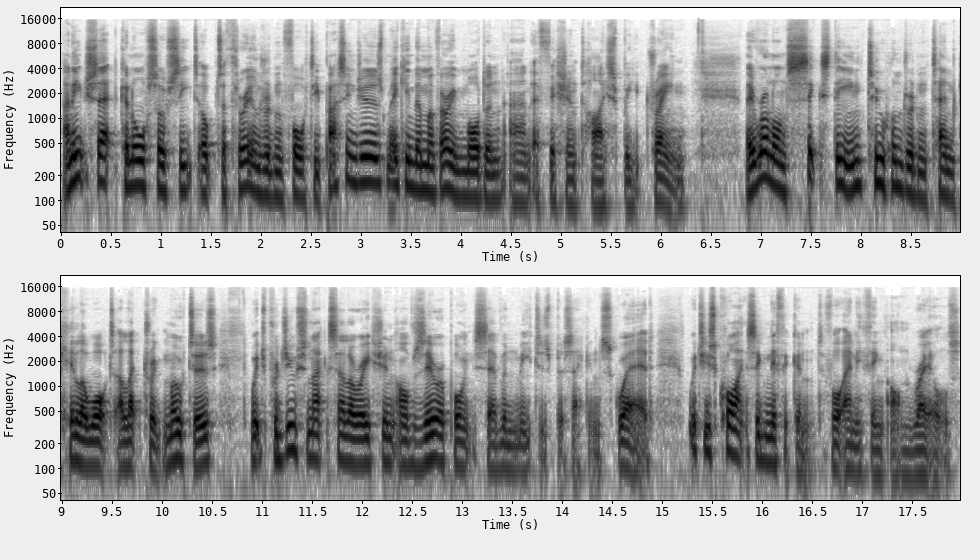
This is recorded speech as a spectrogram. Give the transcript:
And each set can also seat up to 340 passengers, making them a very modern and efficient high-speed train. They run on 16 210 kilowatt electric motors, which produce an acceleration of 0.7 meters per second squared, which is quite significant for anything on rails.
